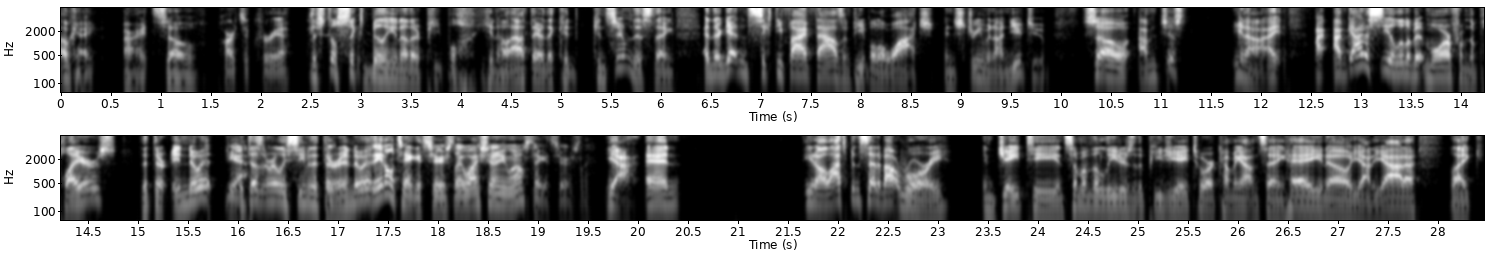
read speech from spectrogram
Okay, all right, so parts of Korea. there's still six billion other people, you know, out there that could consume this thing, and they're getting sixty-five thousand people to watch and stream it on YouTube. So I'm just, you know, I, I I've got to see a little bit more from the players that they're into it. Yeah. it doesn't really seem that they're into it. They don't take it seriously. Why should anyone else take it seriously? Yeah, and you know, a lot's been said about Rory and JT and some of the leaders of the PGA Tour coming out and saying, "Hey, you know, yada yada." Like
